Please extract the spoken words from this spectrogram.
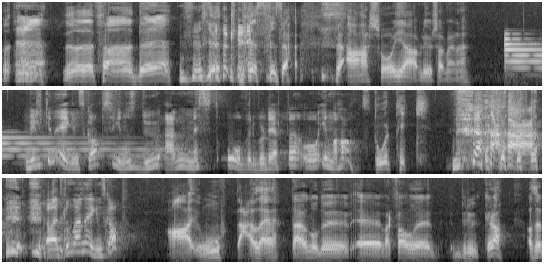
Eh, eh, faen, det Det, det syns jeg Det er så jævlig usjarmerende. Hvilken egenskap synes du er den mest overvurderte å inneha? Stor pikk. Jeg veit ikke om det er en egenskap. Ah, jo, det er jo det. Det er jo noe du eh, i hvert fall eh, bruker, da. Altså,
